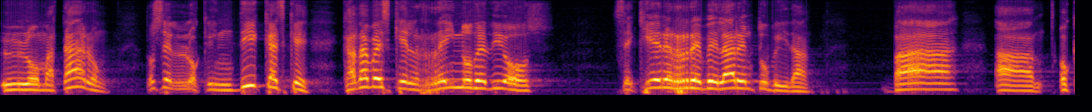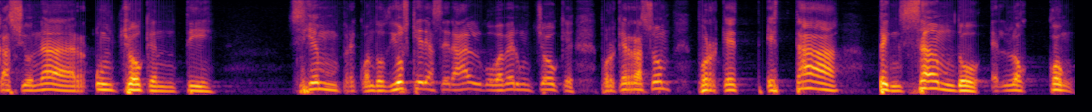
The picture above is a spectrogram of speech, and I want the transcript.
lo mataron. Entonces lo que indica es que cada vez que el reino de Dios se quiere revelar en tu vida, va a ocasionar un choque en ti. Siempre, cuando Dios quiere hacer algo, va a haber un choque. ¿Por qué razón? Porque está pensando con,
